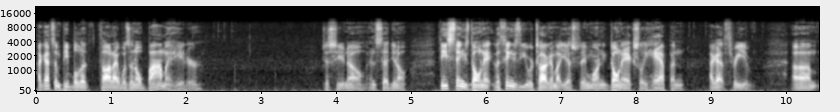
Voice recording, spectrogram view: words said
I got some people that thought I was an Obama hater, just so you know, and said, you know, these things don't, the things that you were talking about yesterday morning don't actually happen. I got three. of Um,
